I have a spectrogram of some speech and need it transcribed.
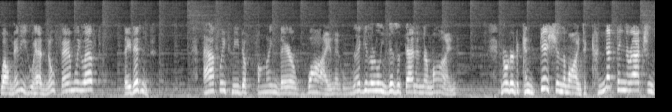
while many who had no family left, they didn't. Athletes need to find their why and then regularly visit that in their mind in order to condition the mind to connecting their actions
